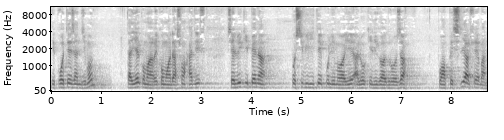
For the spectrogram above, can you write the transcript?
Les protègent un dimon. D'ailleurs, comme une recommandation hadith, c'est lui qui peine la possibilité pour l'immorier alors qu'il garde rosa, pour empêcher à faire un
